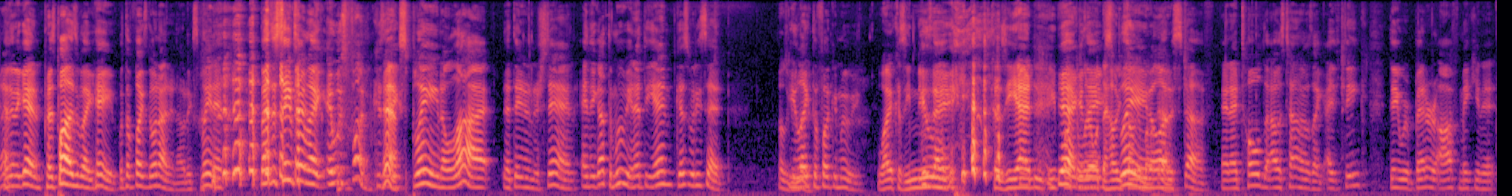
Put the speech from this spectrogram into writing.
Yeah. and then again press pause and be like, "Hey, what the fuck's going on?" And I would explain it, but at the same time, like it was fun because I explained a lot that they didn't understand, and they got the movie. And at the end, guess what he said? That was a You good like movie. the fucking movie. why? Because he knew because he had he yeah, because I what the hell he's talking explained a lot Yeah. of stuff, and I told, I was telling, I was like, I think they were better off making it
